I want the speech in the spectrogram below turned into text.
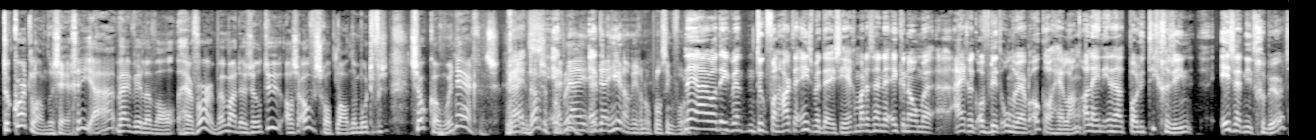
Tekortlanden zeggen, ja, wij willen wel hervormen, maar dan zult u als overschotlanden moeten. Zo komen we nergens. Ja, en dat is het ik- Heb probleem. jij, heb jij hier dan weer een oplossing voor? Nee, ja, want ik ben het natuurlijk van harte eens met deze heren. Maar er zijn de economen eh, eigenlijk over dit onderwerp ook al heel lang. Alleen inderdaad, politiek gezien is het niet gebeurd.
